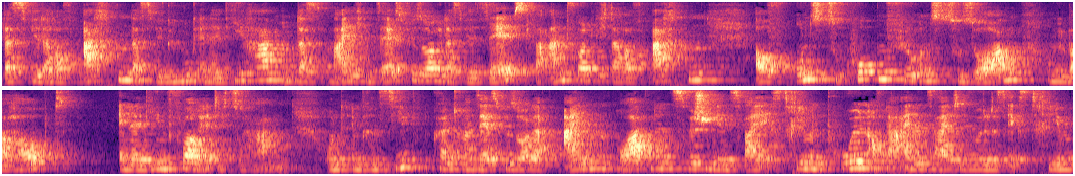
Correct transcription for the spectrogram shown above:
dass wir darauf achten, dass wir genug Energie haben. Und das meine ich mit Selbstfürsorge, dass wir selbst verantwortlich darauf achten, auf uns zu gucken, für uns zu sorgen, um überhaupt Energien vorrätig zu haben. Und im Prinzip könnte man Selbstfürsorge einordnen zwischen den zwei extremen Polen. Auf der einen Seite würde das Extrem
